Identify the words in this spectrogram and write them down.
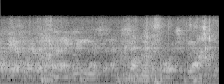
Yeah, uh, please send me reports at the office.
